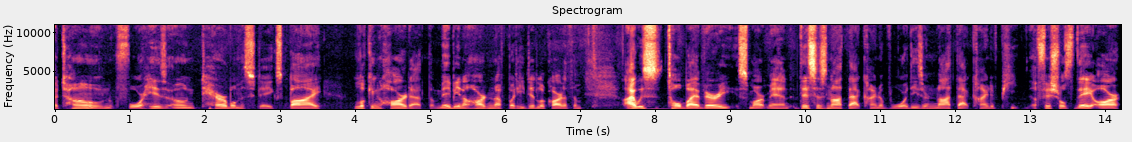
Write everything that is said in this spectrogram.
atone for his own terrible mistakes by looking hard at them. Maybe not hard enough, but he did look hard at them. I was told by a very smart man this is not that kind of war. These are not that kind of officials. They are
